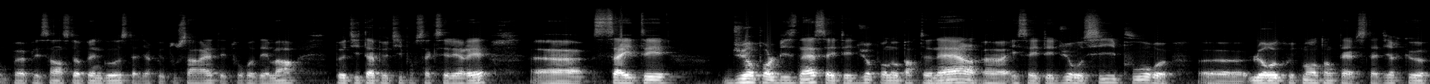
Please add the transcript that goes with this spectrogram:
on peut appeler ça un stop and go, c'est-à-dire que tout s'arrête et tout redémarre petit à petit pour s'accélérer. Euh, ça a été dur pour le business, ça a été dur pour nos partenaires euh, et ça a été dur aussi pour euh, le recrutement en tant que tel. C'est-à-dire que euh,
